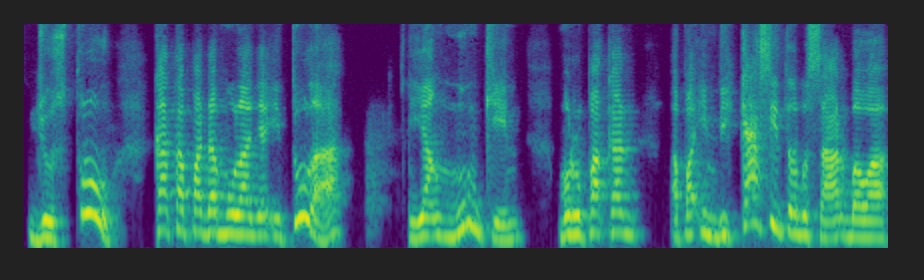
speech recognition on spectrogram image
Justru kata pada mulanya itulah yang mungkin merupakan apa indikasi terbesar bahwa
